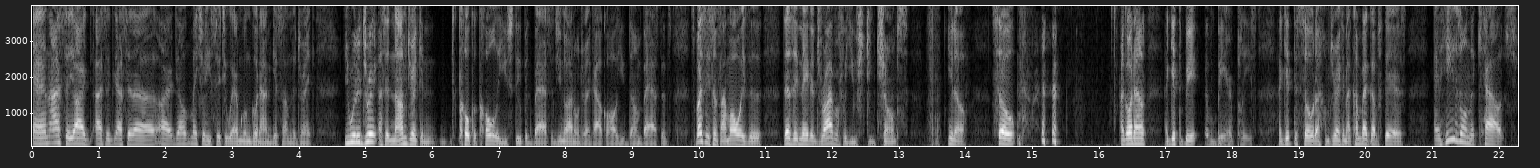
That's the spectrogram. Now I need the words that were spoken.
And I said, all right, I said, I said, uh, all right, y'all make sure he's situated. I'm gonna go down and get something to drink. You want to drink? I said, no, I'm drinking Coca Cola, you stupid bastards. You know I don't drink alcohol, you dumb bastards. Especially since I'm always the designated driver for you, you chumps. You know. So I go down, I get the beer, beer, please. I get the soda, I'm drinking. I come back upstairs, and he's on the couch.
